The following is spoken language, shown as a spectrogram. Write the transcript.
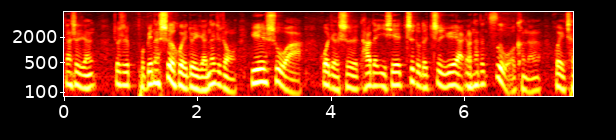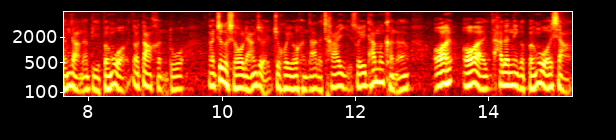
但是人就是普遍的社会对人的这种约束啊，或者是他的一些制度的制约啊，让他的自我可能会成长的比本我要大很多。那这个时候两者就会有很大的差异，所以他们可能偶尔偶尔他的那个本我想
